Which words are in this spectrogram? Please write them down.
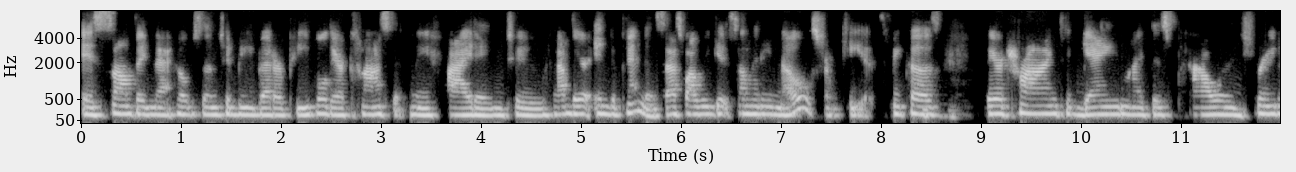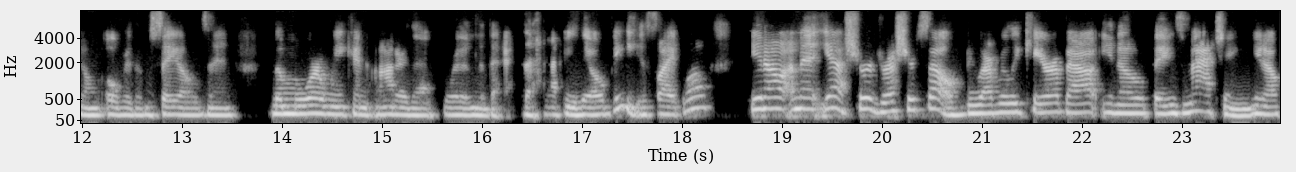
is something that helps them to be better people. They're constantly fighting to have their independence. That's why we get so many no's from kids because mm-hmm. they're trying to gain like this power and freedom over themselves. And the more we can honor that for them, the, the happy they'll be. It's like, well, you know, I mean, yeah, sure, dress yourself. Do I really care about, you know, things matching? You know,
